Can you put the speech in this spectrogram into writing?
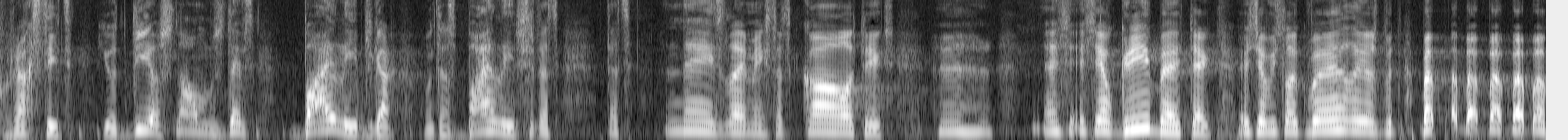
kur rakstīts, jo Dievs nav mums devis bailības garu. Un tas bailības ir tāds, tāds neizlēmīgs, tāds kautrīgs. Es, es jau gribēju teikt, es jau visu laiku vēlējos, bet ba, ba, ba, ba, ba,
